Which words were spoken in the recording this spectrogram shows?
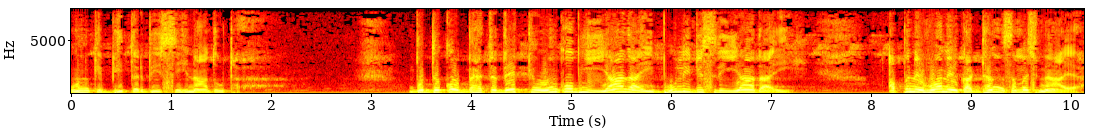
उनके भीतर भी सिहनाद उठा। बुद्ध को बहते देख के उनको भी याद आई, भूली बिसरी याद आई। अपने होने का ढंग समझ में आया।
